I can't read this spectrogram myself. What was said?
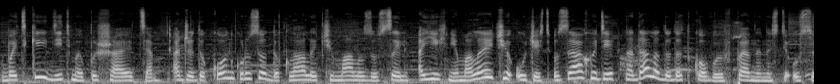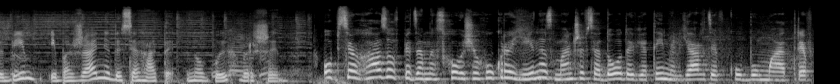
Батьки дітьми пишаються, адже до конкурсу доклали чимало зусиль. А їхні малечі участь у заході надала додаткової впевненості у собі і бажання досягати нових вершин. Обсяг газу в підземних сховищах України зменшився до 9 мільярдів кубометрів.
